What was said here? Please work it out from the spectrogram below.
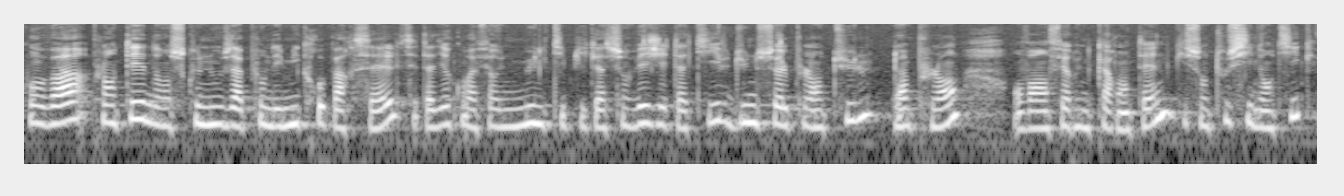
qu'on va planter dans ce que nous appelons des micro-parcelles, c'est-à-dire qu'on va faire une multiplication végétative d'une seule plantule, d'un plant. On va en faire une quarantaine qui sont tous identiques.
